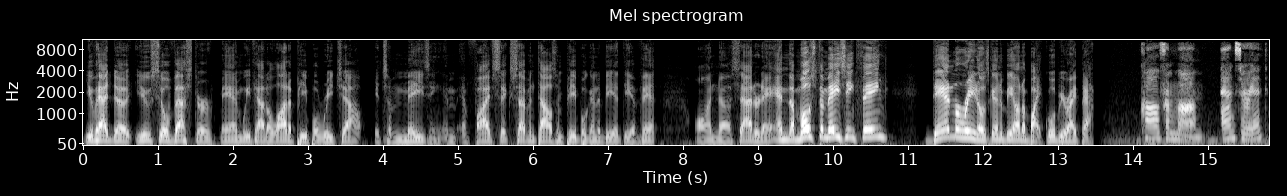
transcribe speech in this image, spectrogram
you've had to use Sylvester, man, we've had a lot of people reach out. It's amazing. And, and five, six, seven thousand people going to be at the event on uh, Saturday. And the most amazing thing, Dan Marino is going to be on a bike. We'll be right back. Call from mom. Answer it.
